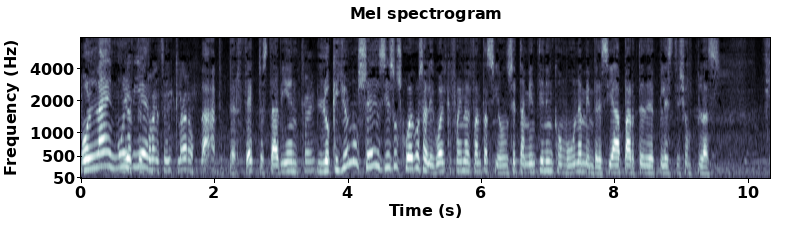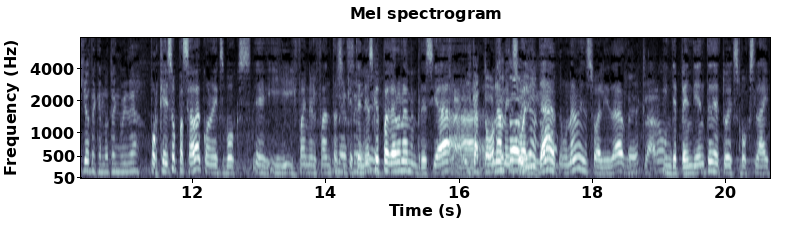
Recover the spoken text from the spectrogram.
online, muy Y este bien. trae- sí, claro. Ah, perfecto, está bien. Sí. Lo que yo no sé es si esos juegos, al igual que Final Fantasy XI, también tienen como una membresía aparte de PlayStation Plus. Fíjate que no tengo idea. Porque eso pasaba con Xbox eh, y, Final Fantasy, No que tenías que pagar una membresía, Claro, el a- 14 una todavía, mensualidad, ¿no? una mensualidad, Sí, claro. independiente de tu Xbox Live.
